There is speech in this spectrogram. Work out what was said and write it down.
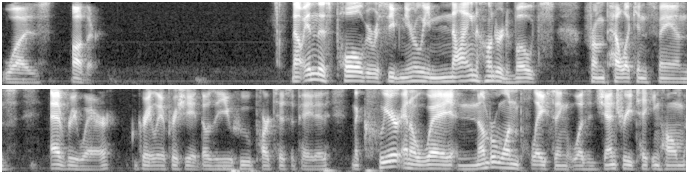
was other. Now, in this poll, we received nearly 900 votes from Pelicans fans everywhere greatly appreciate those of you who participated. The clear and away number one placing was Gentry taking home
